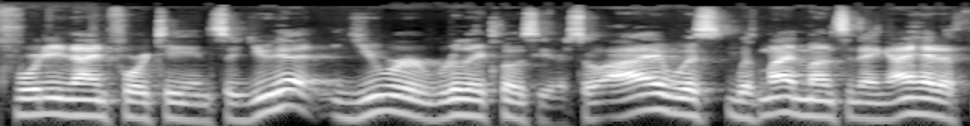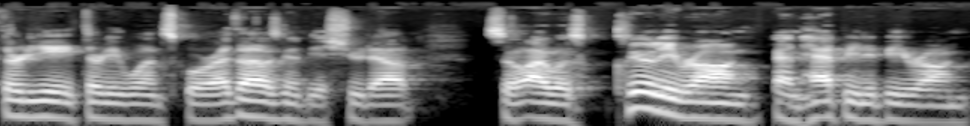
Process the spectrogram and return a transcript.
49-14 so you had you were really close here so i was with my munsoning i had a 38-31 score i thought it was going to be a shootout so i was clearly wrong and happy to be wrong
